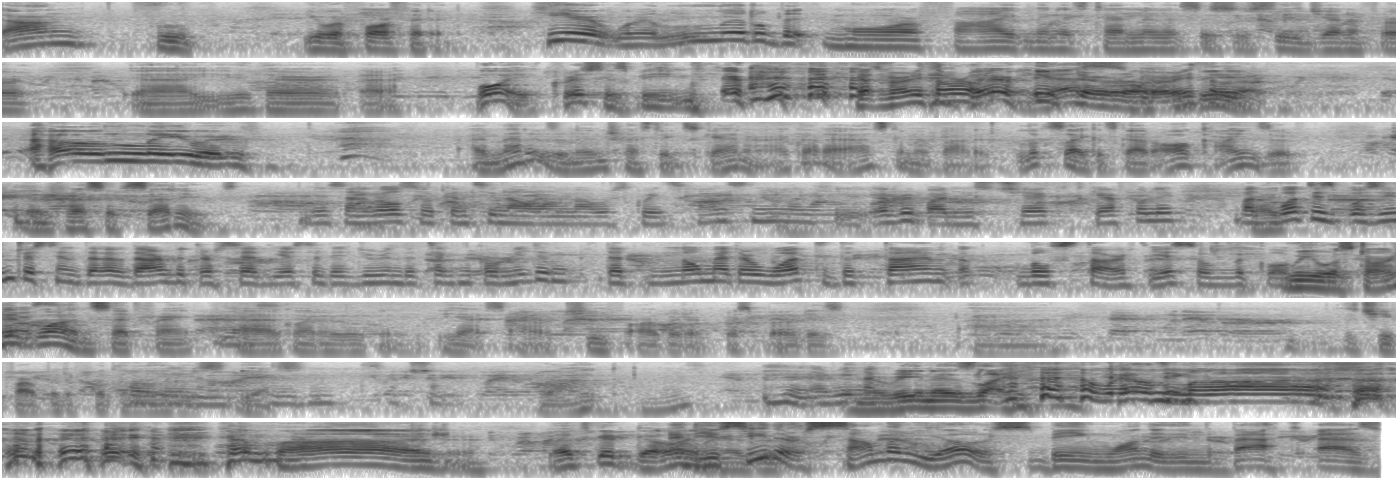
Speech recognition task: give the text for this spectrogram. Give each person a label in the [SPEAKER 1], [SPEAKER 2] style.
[SPEAKER 1] gong, whoop, you were forfeited. Here, we're a little bit more five minutes, ten minutes as you see Jennifer. Uh, you there. Uh, boy, Chris is being very,
[SPEAKER 2] It's very thorough.
[SPEAKER 1] very
[SPEAKER 2] yes,
[SPEAKER 1] thorough.
[SPEAKER 2] very thorough.
[SPEAKER 1] Only with. And that is an interesting scanner. I've got to ask him about it. Looks like it's got all kinds of impressive settings.
[SPEAKER 3] Yes, and we also can see now on our screens Hans Niemann. He, everybody is checked carefully. But
[SPEAKER 1] Right.
[SPEAKER 3] what is, was interesting, the, the arbiter said yesterday during the technical meeting that no matter what, the time uh, will start. Yes, of the clock.
[SPEAKER 1] We will start at
[SPEAKER 3] Yes.
[SPEAKER 1] one, said Franc uh,
[SPEAKER 3] Yes.
[SPEAKER 1] Guadalupe. Yes, our chief arbiter, Chris Bird, is uh, the chief arbiter for the
[SPEAKER 3] For
[SPEAKER 1] ladies.
[SPEAKER 3] women.
[SPEAKER 1] Yes,
[SPEAKER 3] Section.
[SPEAKER 1] right. And
[SPEAKER 3] Arena
[SPEAKER 1] Arena is like, come on, come on, let's get going.
[SPEAKER 2] And you see there's somebody else being wanted in the back as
